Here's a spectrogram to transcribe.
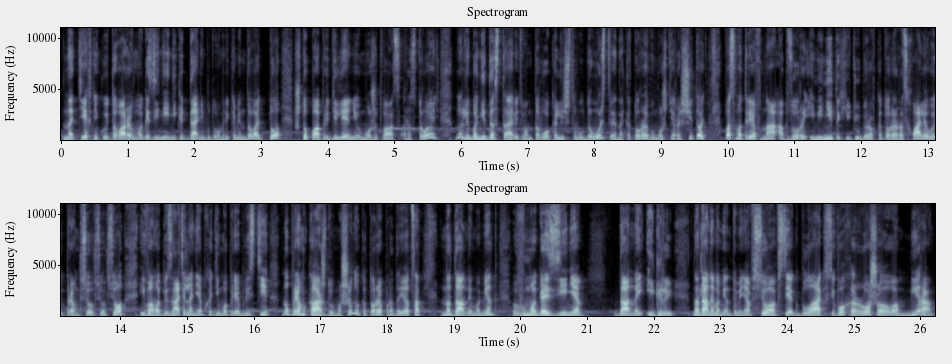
на технику и товары в магазине. И никогда не буду вам рекомендовать то, что по определению может вас расстроить, ну либо не доставить вам того количества удовольствия, на которое вы можете рассчитывать, посмотрев на обзоры именитых знаменитых ютуберов, которые расхваливают прям все-все-все, и вам обязательно необходимо приобрести, ну, прям каждую машину, которая продается на данный момент в магазине данной игры. На данный момент у меня все. Всех благ, всего хорошего вам мира,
